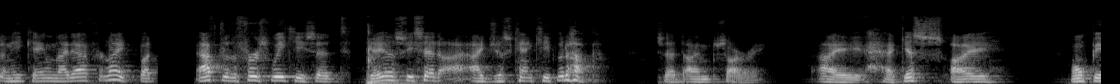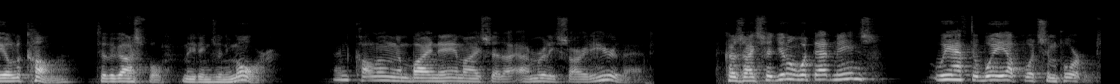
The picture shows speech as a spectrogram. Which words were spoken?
And he came night after night. But after the first week he said, Gaius, he said, I, I just can't keep it up. He said, I'm sorry. I, I guess I won't be able to come to the gospel meetings anymore. And calling him by name, I said, I'm really sorry to hear that. Because I said, you know what that means? We have to weigh up what's important.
